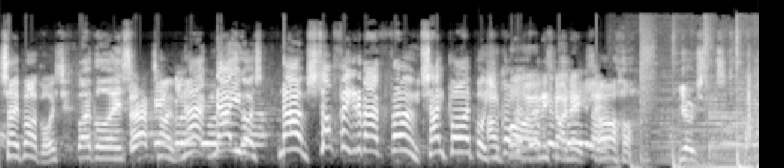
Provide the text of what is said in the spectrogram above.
Say bye, boys. Bye, boys. So, now, now you guys, no, stop thinking about food. Say bye, boys. Oh, You've got bye. At least I need to. Oh, useless.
